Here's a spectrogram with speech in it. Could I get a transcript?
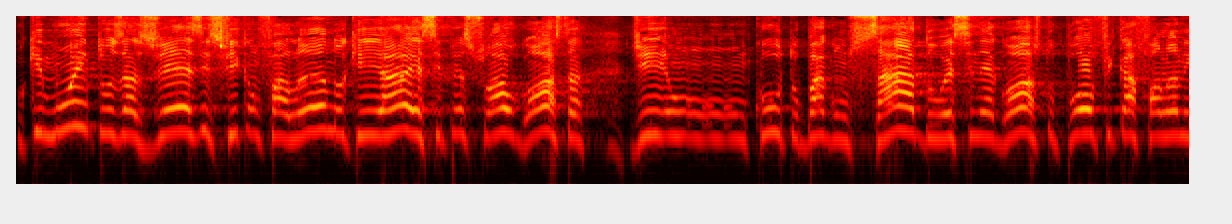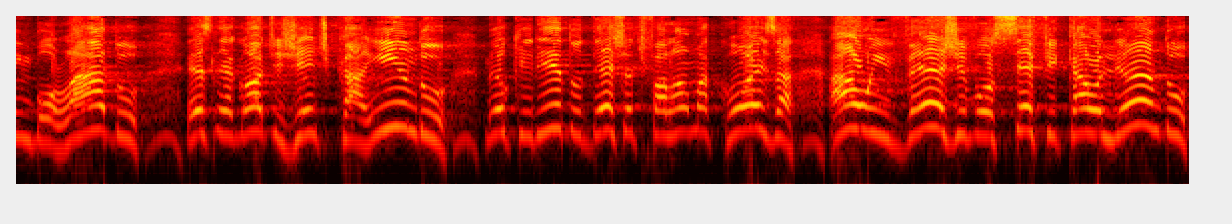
O que muitos às vezes ficam falando que ah, esse pessoal gosta de um, um, culto bagunçado, esse negócio do povo ficar falando embolado, esse negócio de gente caindo. Meu querido, deixa eu te falar uma coisa: ao invés de você ficar olhando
